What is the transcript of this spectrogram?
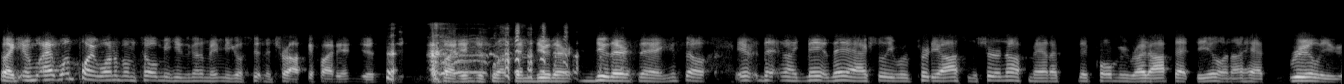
Like, and at one point, one of them told me he was gonna make me go sit in the truck if I didn't just if I didn't just let them do their do their thing. So, it, they, like they they actually were pretty awesome. Sure enough, man, I, they pulled me right off that deal, and I had really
